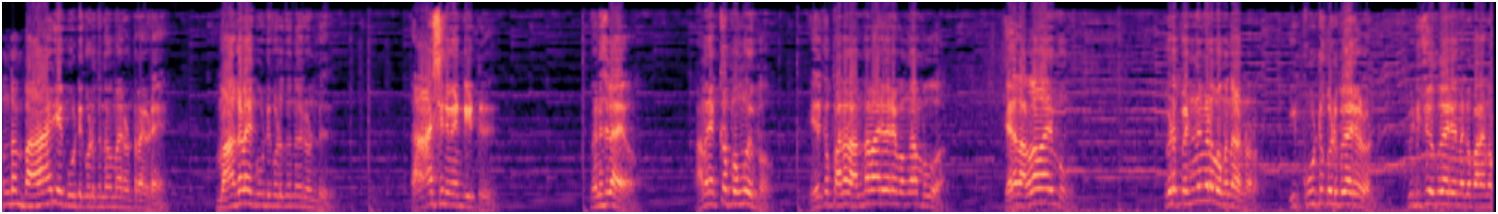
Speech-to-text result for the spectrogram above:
സ്വന്തം ഭാര്യയെ കൂട്ടി കൊടുക്കുന്നവന്മാരുണ്ടോ ഇവിടെ മകളെ കൂട്ടി കൊടുക്കുന്നവരുണ്ട് കാശിന് വേണ്ടിയിട്ട്. മനസ്സിലായോ? അവനൊക്കെ പൊങ്ങും ഇപ്പോ. ഇതൊക്കെ പല തന്തമാര് വരെ പൊങ്ങാൻ പോവുക ചില തള്ളമാരും പോകും ഇവിടെ പെണ്ണുങ്ങൾ പൊങ്ങുന്നതാണോ ഈ കൂട്ടുകൊടുപ്പുകാരുകളുണ്ട്. പിടിച്ചുവെപ്പുകാർ എന്നൊക്കെ പറയുന്ന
